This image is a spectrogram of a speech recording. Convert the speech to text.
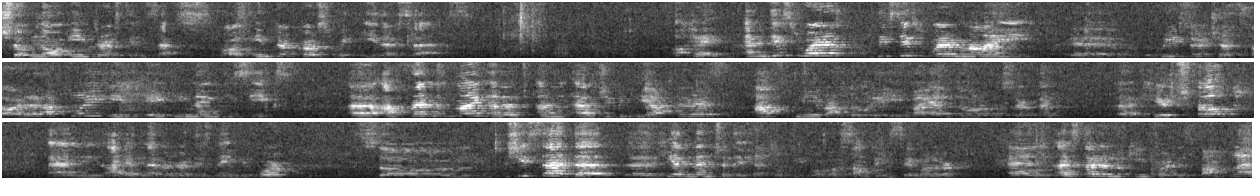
showed no interest in sex called intercourse with either sex. Okay, and this where this is where my uh, research has started actually in 1896. Uh, a friend of mine, an, an, LGBT activist, asked me randomly if I had known of a certain uh, Hirschfeld, and I had never heard his name before. So um, she said that uh, he had mentioned asexual people or something similar, and I started looking for this pamphlet,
